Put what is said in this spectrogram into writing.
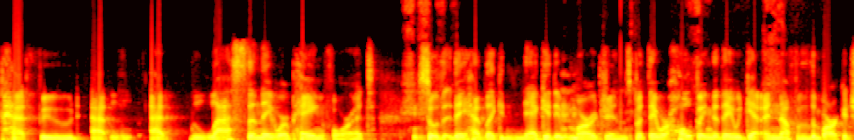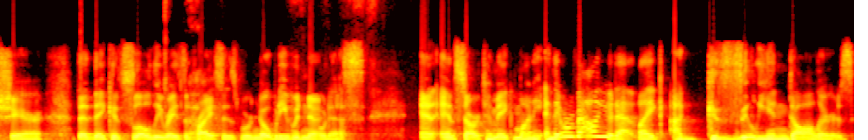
pet food at at less than they were paying for it. So that they had like negative margins but they were hoping that they would get enough of the market share that they could slowly raise the prices where nobody would notice and, and start to make money. And they were valued at like a gazillion dollars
